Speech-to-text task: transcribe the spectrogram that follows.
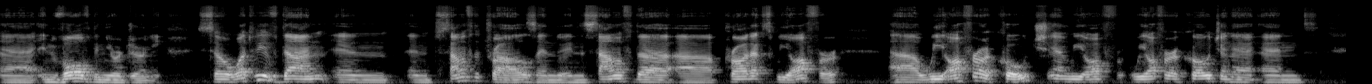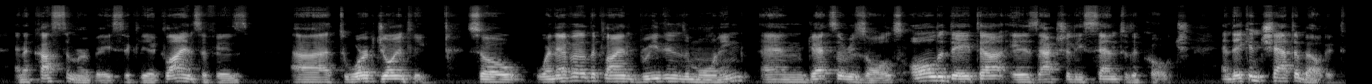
uh, involved in your journey. So, what we have done in, in some of the trials and in some of the uh, products we offer, uh, we offer a coach and we offer we offer a coach and a, and and a customer basically a client of his uh, to work jointly. So whenever the client breathes in the morning and gets the results, all the data is actually sent to the coach and they can chat about it.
